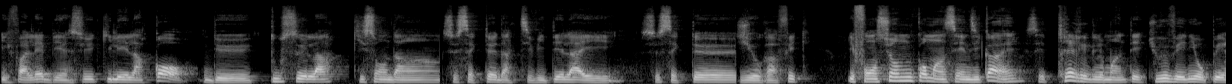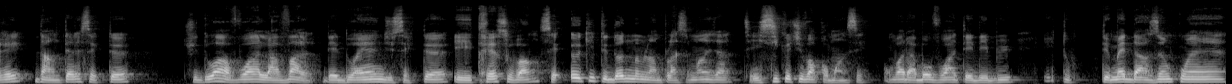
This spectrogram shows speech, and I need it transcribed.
il fallait bien sûr qu'il ait l'accord de tous ceux-là qui sont dans ce secteur d'activité-là et ce secteur géographique. Il fonctionne comme un syndicat, hein. c'est très réglementé. Tu veux venir opérer dans tel secteur, tu dois avoir l'aval des doyens du secteur et très souvent, c'est eux qui te donnent même l'emplacement. C'est ici que tu vas commencer. On va d'abord voir tes débuts et tout te mettre dans un coin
